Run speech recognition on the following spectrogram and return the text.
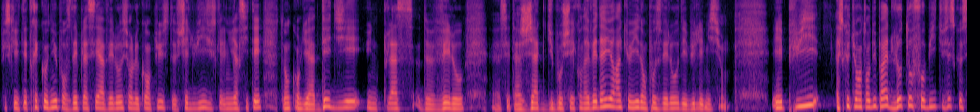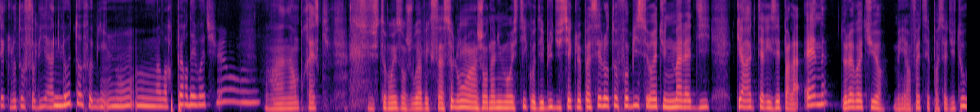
puisqu'il était très connu pour se déplacer à vélo sur le campus de chez lui jusqu'à l'université. Donc, on lui a dédié une place de vélo. Euh, C'est à Jacques Dubochet, qu'on avait d'ailleurs accueilli dans Pause Vélo au début de l'émission. Et puis, est-ce que tu as entendu parler de l'autophobie? Tu sais ce que c'est que l'autophobie, Anne? L'autophobie, non. euh, avoir peur des voitures. Ah non, presque. Justement, ils ont joué avec ça. Selon un journal humoristique au début du siècle passé, l'autophobie serait une maladie caractérisée par la haine de la voiture. Mais en fait, c'est pas ça du tout.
